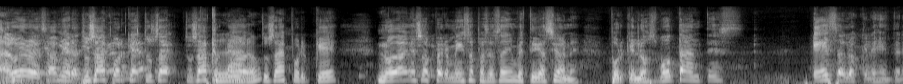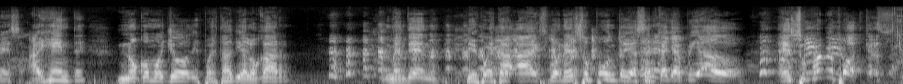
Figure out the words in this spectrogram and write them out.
Al gobierno le sabe a mierda. ¿Tú sabes por qué? ¿Tú sabes, tú sabes por qué? ¿Tú sabes por qué no dan esos permisos para hacer esas investigaciones? Porque los votantes es a los que les interesa. Hay gente, no como yo, dispuesta a dialogar, ¿me entiendes? Dispuesta a exponer su punto y a ser callapiado en su propio podcast.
